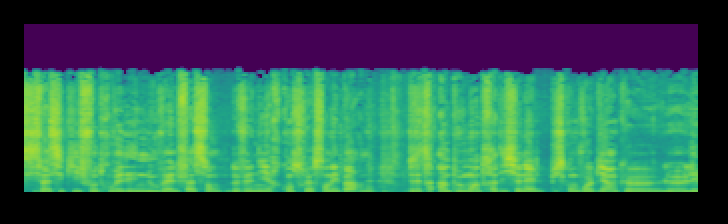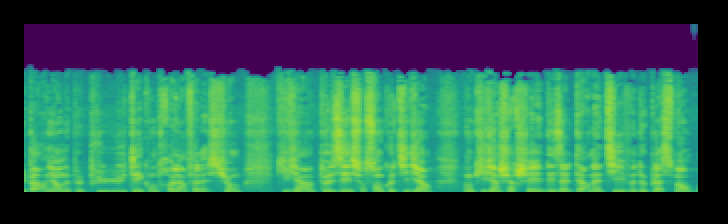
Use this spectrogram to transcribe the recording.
ce qui se passe, c'est qu'il faut trouver des nouvelles façons de venir construire son épargne, peut-être un peu moins traditionnelles, puisqu'on voit bien que l'épargnant ne peut plus lutter contre l'inflation qui vient peser sur son quotidien. Donc, il vient chercher des alternatives de placement,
